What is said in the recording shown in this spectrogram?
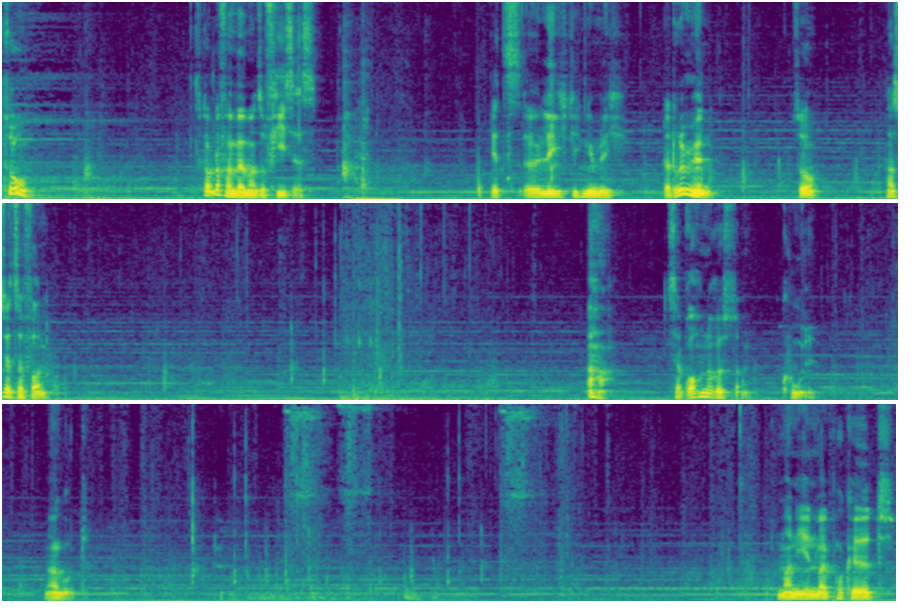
So. Das kommt davon, wenn man so fies ist. Jetzt äh, lege ich dich nämlich da drüben hin. So. Hast du jetzt davon? Zerbrochene Rüstung. Cool. Na gut. Money in my pocket.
